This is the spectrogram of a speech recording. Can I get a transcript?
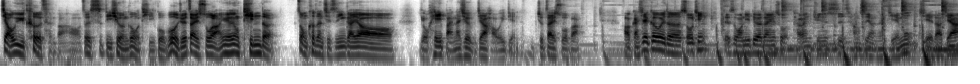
教育课程吧。哦，这是的确有人跟我提过，不过我觉得再说了，因为用听的这种课程其实应该要有黑板，那些比较好一点，就再说吧。好，感谢各位的收听，这是王力第二战研所台湾军事常识养成节目，谢谢大家。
